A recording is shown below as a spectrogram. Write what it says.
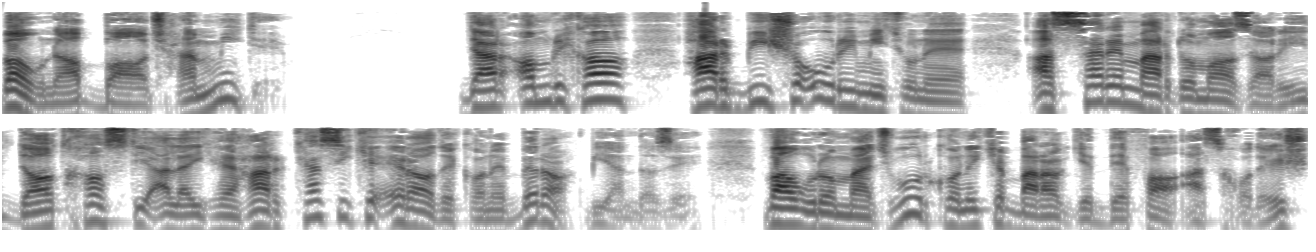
به اونا باج هم میده. در آمریکا هر بیشعوری می‌تونه از سر مردم آزاری دادخواستی علیه هر کسی که اراده کنه به راه بیاندازه و او رو مجبور کنه که برای دفاع از خودش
